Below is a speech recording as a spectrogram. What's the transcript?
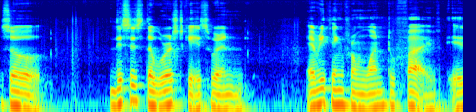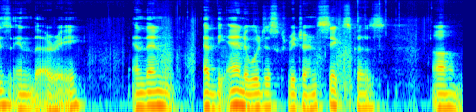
so this is the worst case when everything from 1 to 5 is in the array. And then at the end, it will just return 6 because um,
